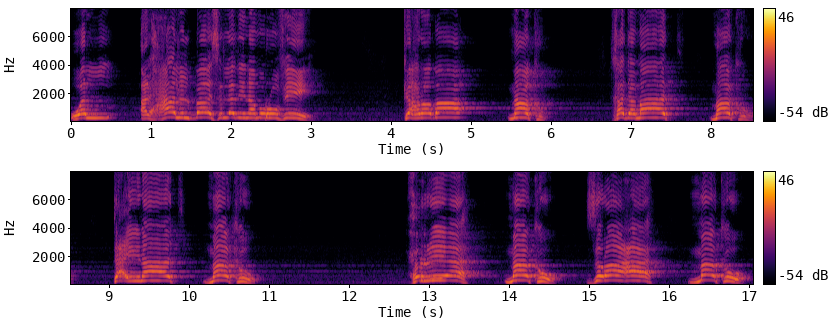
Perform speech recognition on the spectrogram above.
والحال البائس الذي نمر فيه كهرباء ماكو خدمات ماكو تعيينات ماكو حرية ماكو زراعة ماكو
